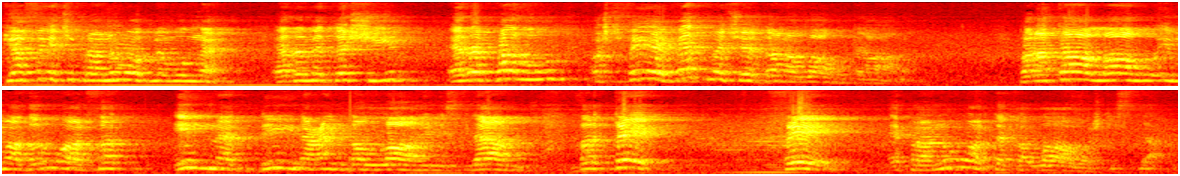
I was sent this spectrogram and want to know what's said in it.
Kjo fe që pranohet me vullnet, edhe me dëshirë, edhe pa dhunë, është feja e vetme që e don Allahu teala. Për ata Allahu i Madhëruar thotë: "Inna ad-dina 'inda Allahi al-Islam", vërtet fe e pranuar tek Allahu është Islami.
